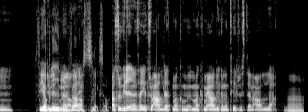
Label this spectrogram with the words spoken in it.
Mm. För jag blir nervös. Liksom. Alltså grejen är så här, jag tror aldrig att man kommer, man kommer aldrig kunna tillfredsställa alla. Det.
